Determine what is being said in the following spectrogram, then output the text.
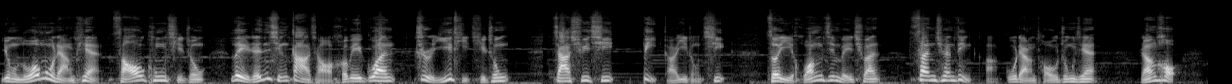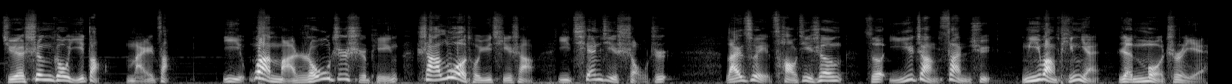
用罗木两片凿空其中，类人形大小合为棺，置遗体其中，加虚漆璧啊一种漆，则以黄金为圈，三圈定啊，骨两头中间，然后掘深沟一道埋葬，以万马柔之使平，杀骆驼于其上，以千骑守之。来岁草既生，则仪仗散去，迷望平掩，人莫知也。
